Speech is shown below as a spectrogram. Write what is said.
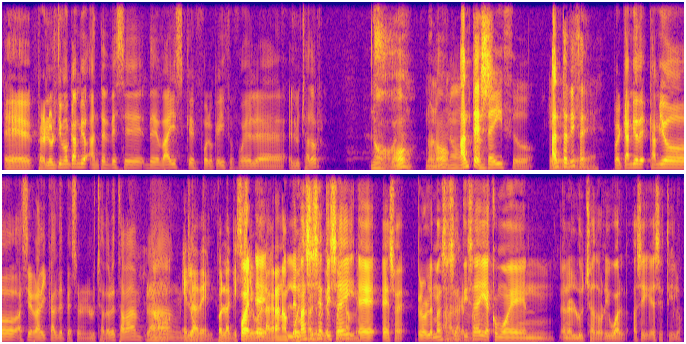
Eh, pero el último cambio, antes de ese de Vice, ¿qué fue lo que hizo? ¿Fue el, eh, el luchador? No, no, no. No, antes, Antes hizo. Antes eh, dice. Pues cambio, de, cambio así radical de peso. En el luchador estaba en No, plan. en la de, por la que se Pues, llevó eh, la gran apuesta. Le Mans creo que fue 66, también. eh, eso es. Pero Le Mans Ah, la gran 66 es como en, en el luchador, igual, así, ese estilo.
